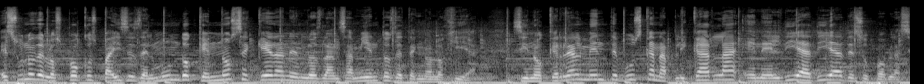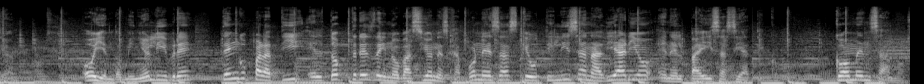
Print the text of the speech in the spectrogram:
es uno de los pocos países del mundo que no se quedan en los lanzamientos de tecnología, sino que realmente buscan aplicarla en el día a día de su población. Hoy en Dominio Libre tengo para ti el top 3 de innovaciones japonesas que utilizan a diario en el país asiático. Comenzamos.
